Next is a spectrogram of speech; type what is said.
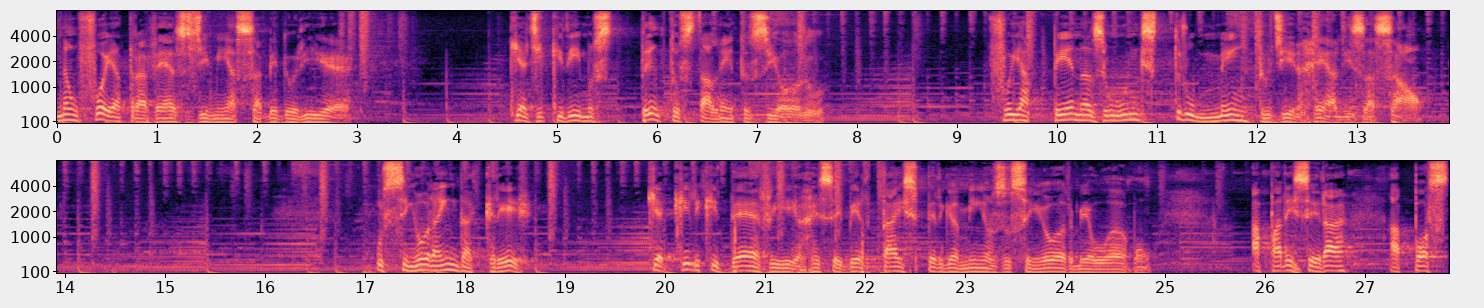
não foi através de minha sabedoria que adquirimos tantos talentos de ouro. Fui apenas um instrumento de realização. O Senhor ainda crê que aquele que deve receber tais pergaminhos do Senhor, meu amo, aparecerá após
